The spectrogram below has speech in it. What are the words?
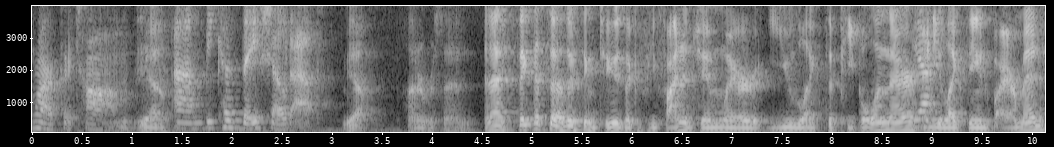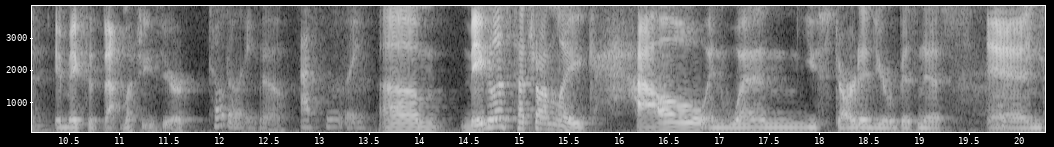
Mark or Tom Yeah. um, because they showed up. Yeah. Hundred percent. And I think that's the other thing too, is like if you find a gym where you like the people in there Yeah. and you like the environment, it makes it that much easier. Totally. Yeah. Absolutely. Um, maybe let's touch on like how and when you started your business and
